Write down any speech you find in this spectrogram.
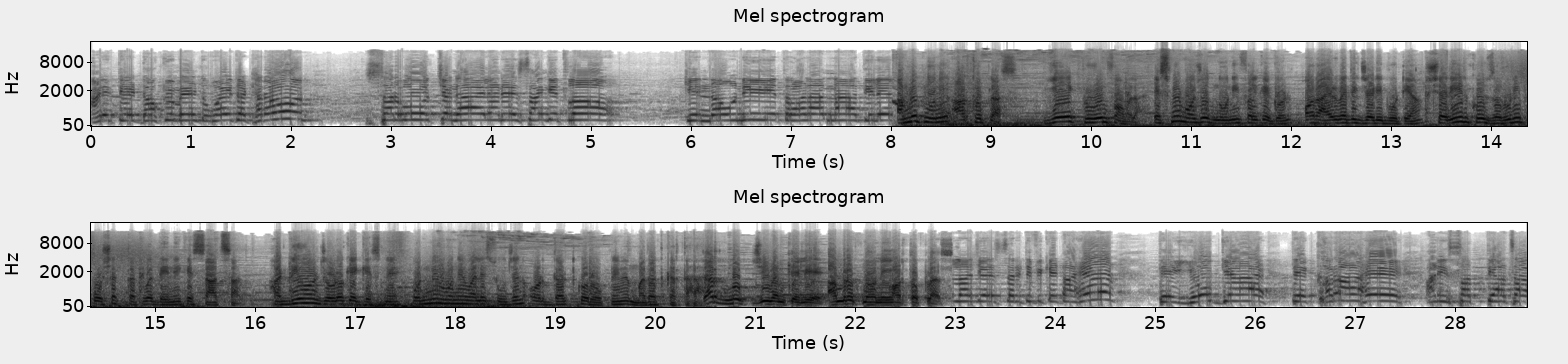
आणि ते डॉक्युमेंट वैध ठरवून सर्वोच्च न्यायालयाने सांगितलं कि नवनीत राणांना दिले। अमृत नोनी आर्थो प्लस ये एक प्रूवन फॉर्मूला है। इसमें मौजूद नोनी फल के गुण और आयुर्वेदिक जड़ी बूटियाँ शरीर को ज़रूरी पोषक तत्व देने के साथ साथ हड्डियों और जोड़ों के घिसने उनमें होने वाले सूजन और दर्द को रोकने में मदद करता है। दर्द मुक्त जीवन के लिए अमृत नोनी ऑर्थो प्लस जे सर्टिफिकेट आहे ते योग्य आहे ते खरं आहे आणि सत्याचा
